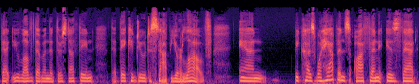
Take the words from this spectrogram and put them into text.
that you love them and that there's nothing that they can do to stop your love. And because what happens often is that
